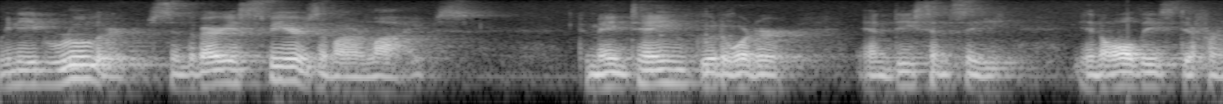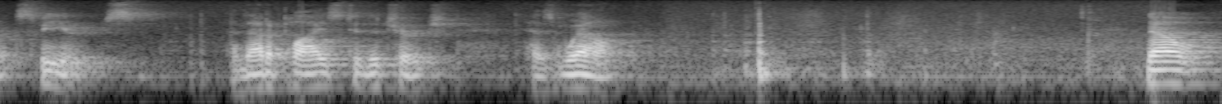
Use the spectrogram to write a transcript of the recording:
We need rulers in the various spheres of our lives to maintain good order and decency in all these different spheres. And that applies to the church as well. Now,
